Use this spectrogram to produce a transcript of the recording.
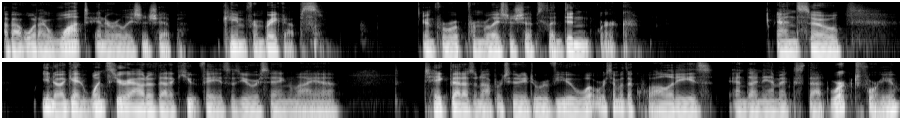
about what I want in a relationship came from breakups and for, from relationships that didn't work. And so, you know, again, once you're out of that acute phase, as you were saying, Laia, take that as an opportunity to review what were some of the qualities and dynamics that worked for you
